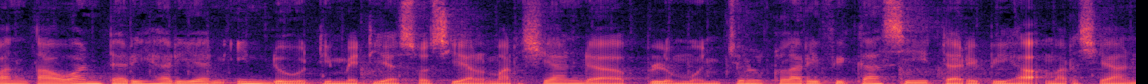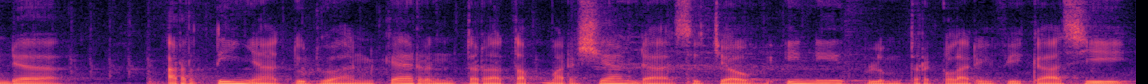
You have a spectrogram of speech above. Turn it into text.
Pantauan dari Harian Indo di media sosial Marsyanda belum muncul klarifikasi dari pihak Marsyanda. Artinya tuduhan Karen terhadap Marsyanda sejauh ini belum terklarifikasi.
